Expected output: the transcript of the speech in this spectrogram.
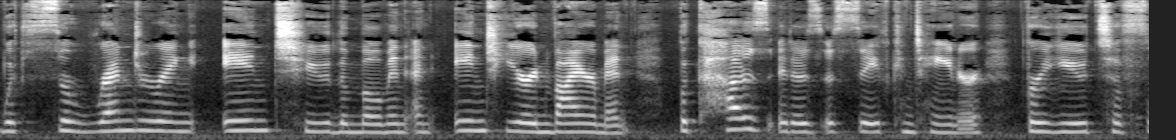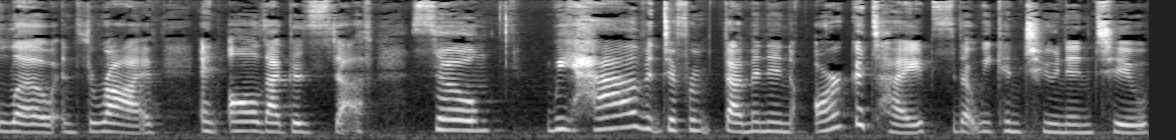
with surrendering into the moment and into your environment because it is a safe container for you to flow and thrive and all that good stuff. So, we have different feminine archetypes that we can tune into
